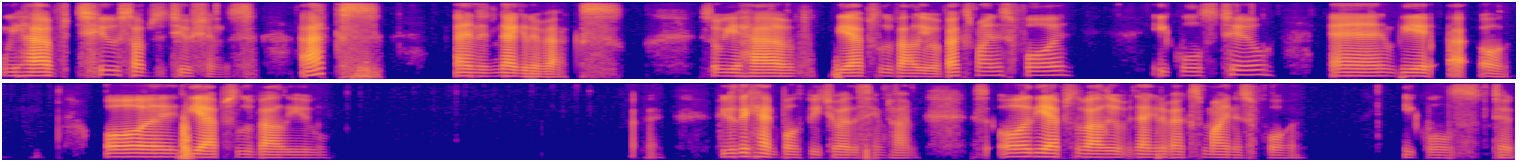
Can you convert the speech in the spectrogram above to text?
we have two substitutions, x and negative x. So we have the absolute value of x minus 4 equals 2, and the, uh, oh, or the absolute value, because they can't both be true at the same time, so, or the absolute value of negative x minus 4 equals 2.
